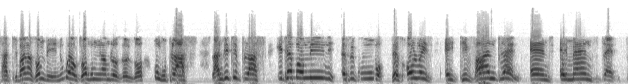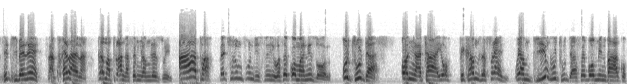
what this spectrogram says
zadibana zombini. Ubuya ujonga umnqamlozenzo unguplus. Laa nto ithi plus ithe bomini esikubo. There's always a divine plan and a man's plan. Zidibene zakhwelana kula maplanga asemnqamlezweni. Apha betshula umfundisi wasekomani izolo ujudas ongcathayo becomes a friend. Uyamdinga ujudas ebomini bakho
